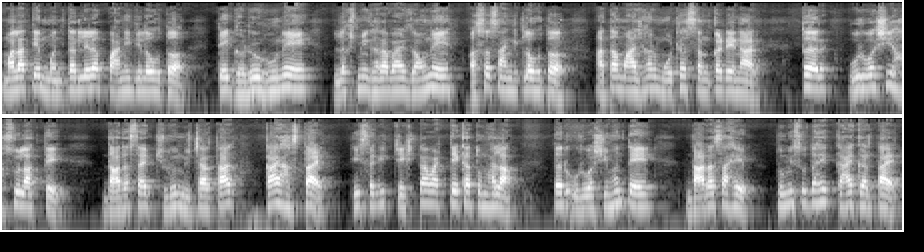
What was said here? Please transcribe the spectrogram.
मला ते मंतरलेलं पाणी दिलं होतं. ते गढूळ होऊ नये लक्ष्मी घराबाहेर जाऊ नये असं सांगितलं होतं. आता माझ्यावर मोठं संकट येणार. तर उर्वशी हसू लागते. दादासाहेब चिडून विचारतात काय हसताय? ही सगळी चेष्टा वाटते का तुम्हाला? तर उर्वशी म्हणते दादासाहेब तुम्ही सुद्धा हे काय करताय?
